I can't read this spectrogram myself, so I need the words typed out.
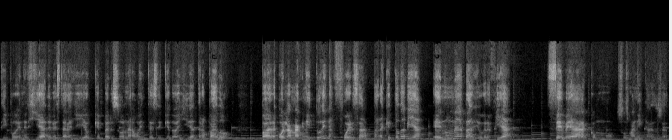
tipo de energía debe estar allí o qué persona o ente se quedó allí atrapado para, o la magnitud y la fuerza para que todavía en una radiografía se vea como sus manitas, o sea,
